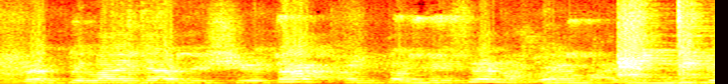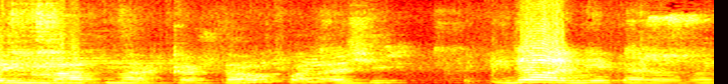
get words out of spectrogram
હવે પેલા જ્યાં શેટા અને તમે છે ને હવે મારી બૂટ એની વાત ના કરતા હો પલાશી. ઇધર નહીં કરો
